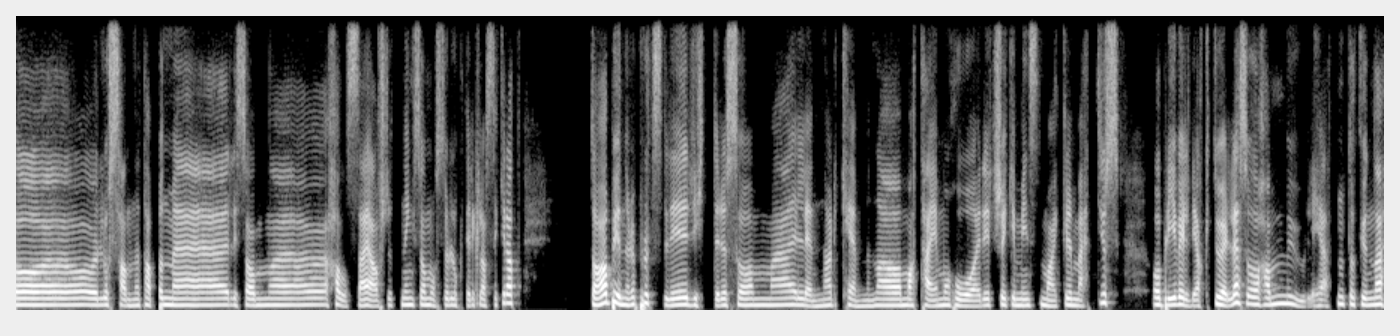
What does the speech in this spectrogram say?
og Lausanne-etappen med litt sånn uh, halvseig avslutning som også lukter klassiker. At da begynner det plutselig ryttere som Lennart Kemna, Matei Mohoric og ikke minst Michael Matthews å bli veldig aktuelle. Så å ha muligheten til å kunne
